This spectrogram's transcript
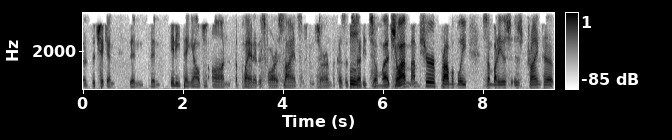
uh, the chicken than than anything else on the planet as far as science is concerned because it's mm. studied so much. So I'm I'm sure probably somebody is is trying to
